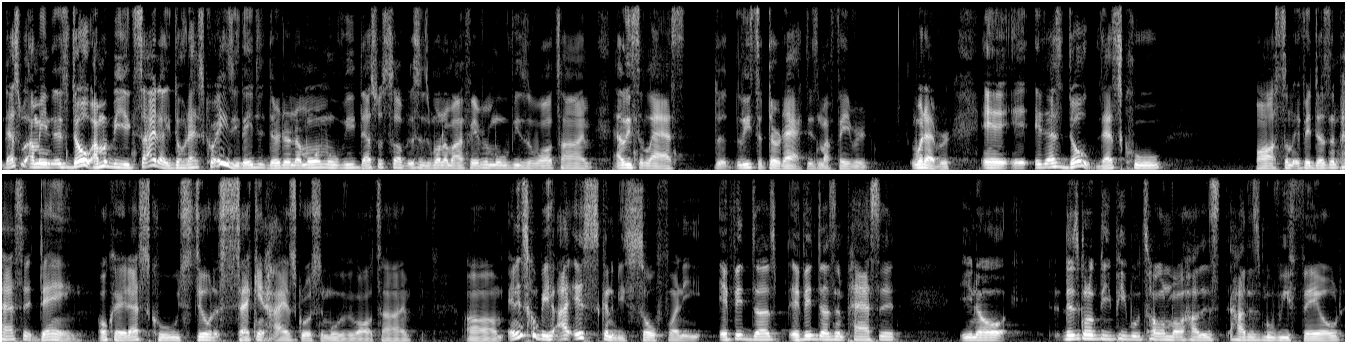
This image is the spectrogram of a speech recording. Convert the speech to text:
That's what I mean. It's dope. I'm gonna be excited. Like, dope. That's crazy. They they're the number one movie. That's what's up. This is one of my favorite movies of all time. At least the last, the, at least the third act is my favorite whatever. It, it, it, that's dope. That's cool. Awesome. If it doesn't pass it, dang. Okay, that's cool. Still the second highest grossing movie of all time. Um, and it's gonna be it's gonna be so funny if it does if it doesn't pass it. You know, there's gonna be people talking about how this how this movie failed,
